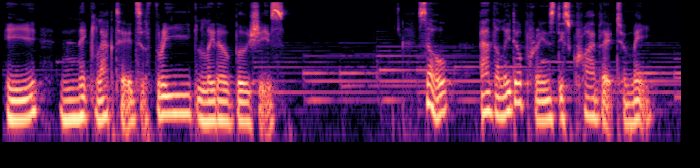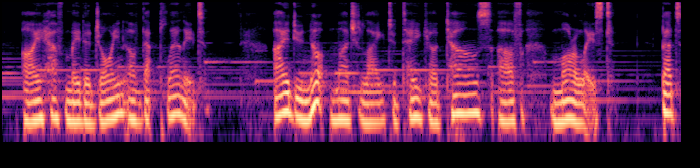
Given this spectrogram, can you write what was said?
He neglected three little bushes. So, as the little prince described it to me, I have made a drawing of that planet. I do not much like to take a tons of moralist, but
